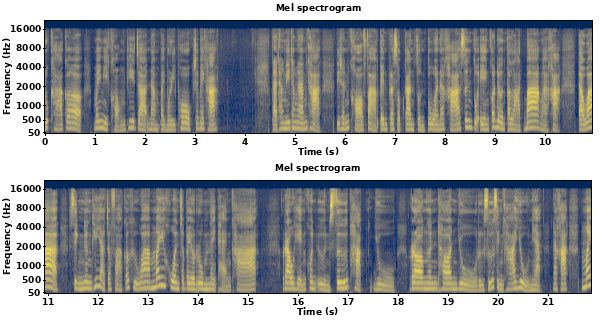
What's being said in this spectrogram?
ลูกค้าก็ไม่มีของที่จะนำไปบริโภคใช่ไหมคะ แต่ทั้งนี้ทั้งนั้นค่ะ ดิฉันขอฝากเป็นประสบการณ์ส่วนตัวนะคะ ซึ่งตัวเองก็เดินตลาดบ้างอะค่ะ แต่ว่าสิ่งหนึ่งที่อยากจะฝากก็คือว่าไม่ควรจะไปรุมในแผงค้า เราเห็นคนอื่นซื้อผักอยู่ รอเงินทอนอยู่หรือซื้อสินค้าอยู่เนี่ยนะคะ ไม่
